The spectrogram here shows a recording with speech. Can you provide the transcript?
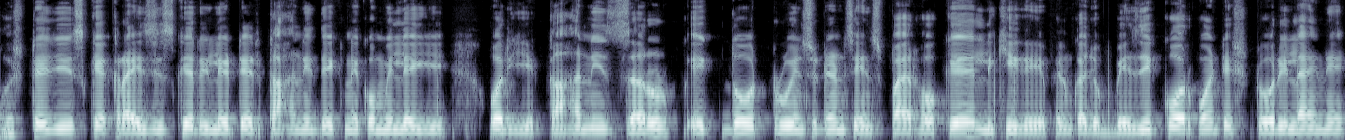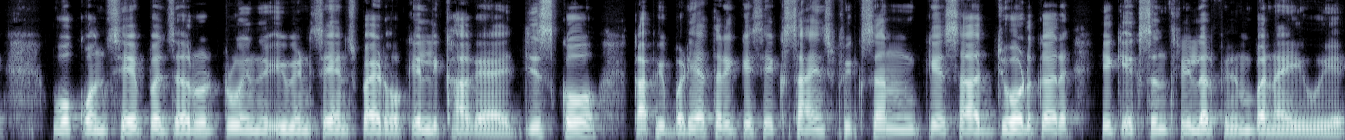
होस्टेजिस के क्राइसिस के रिलेटेड कहानी देखने को मिलेगी और ये कहानी ज़रूर एक दो ट्रू इंसिडेंट से इंस्पायर होकर लिखी गई है। फ़िल्म का जो बेसिक कोर पॉइंट है स्टोरी लाइन है, वो कॉन्सेप्ट ज़रूर ट्रू इवेंट से इंस्पायर होकर लिखा गया है, जिसको काफ़ी बढ़िया तरीके से एक साइंस फिक्सन के साथ जोड़कर एक एक्शन थ्रिलर फ़िल्म बनाई हुई है।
